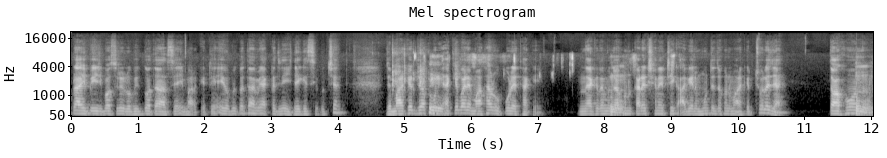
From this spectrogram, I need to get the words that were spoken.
প্রায় বিশ বছরের অভিজ্ঞতা আছে এই মার্কেটে এই অভিজ্ঞতা আমি একটা জিনিস দেখেছি বুঝছেন? যে মার্কেট যখন একেবারে মাথার উপরে থাকে একদম যখন কারেকশনের ঠিক আগের মুহূর্তে যখন মার্কেট চলে যায় তখন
